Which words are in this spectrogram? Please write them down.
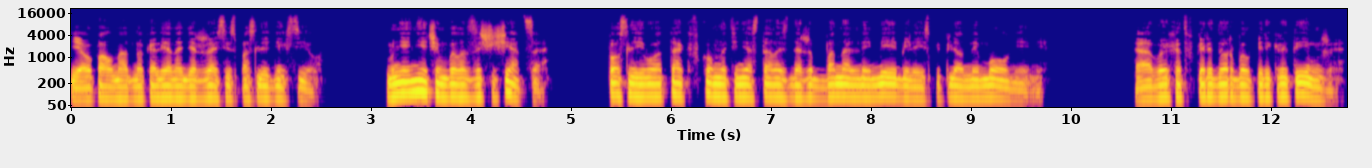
Я упал на одно колено, держась из последних сил. Мне нечем было защищаться. После его атак в комнате не осталось даже банальной мебели, испепленной молниями. А выход в коридор был перекрыт им же.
